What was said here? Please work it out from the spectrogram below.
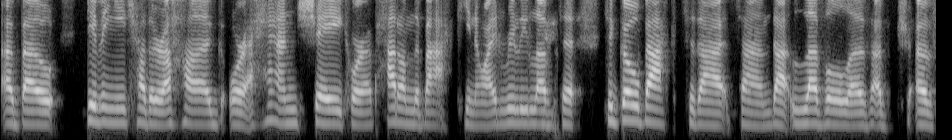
about giving each other a hug or a handshake or a pat on the back you know i'd really love to to go back to that um, that level of of, of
